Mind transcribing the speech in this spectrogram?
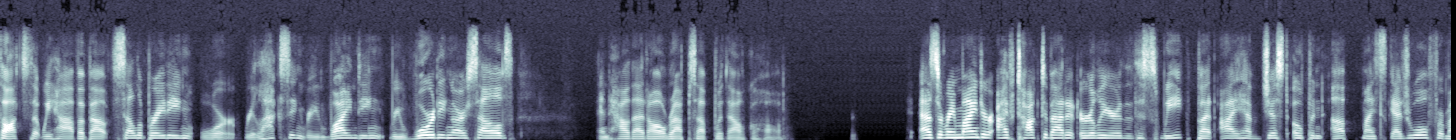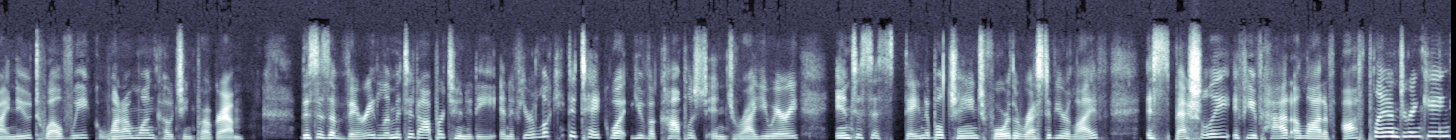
thoughts that we have about celebrating or relaxing, rewinding, rewarding ourselves, and how that all wraps up with alcohol. As a reminder, I've talked about it earlier this week, but I have just opened up my schedule for my new 12 week one on one coaching program. This is a very limited opportunity, and if you're looking to take what you've accomplished in Dryuary into sustainable change for the rest of your life, especially if you've had a lot of off plan drinking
